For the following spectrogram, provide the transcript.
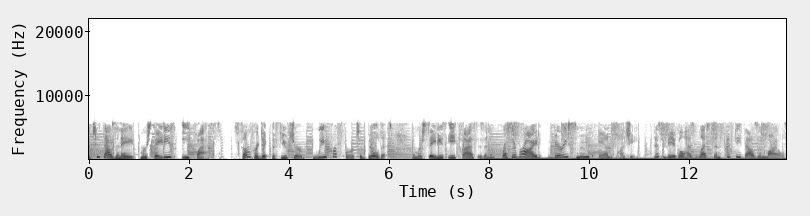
The 2008 Mercedes E-Class. Some predict the future, we prefer to build it. The Mercedes E-Class is an impressive ride, very smooth and punchy. This vehicle has less than 50,000 miles.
